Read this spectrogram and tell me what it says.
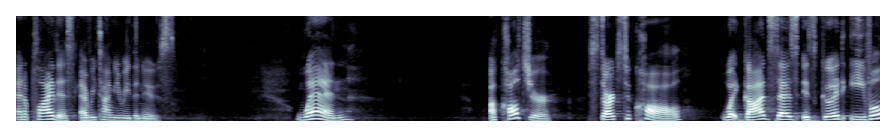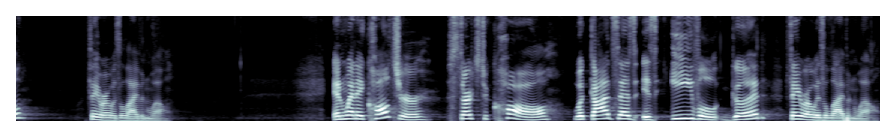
and apply this every time you read the news. When a culture starts to call what God says is good evil, Pharaoh is alive and well. And when a culture starts to call what God says is evil good, Pharaoh is alive and well.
